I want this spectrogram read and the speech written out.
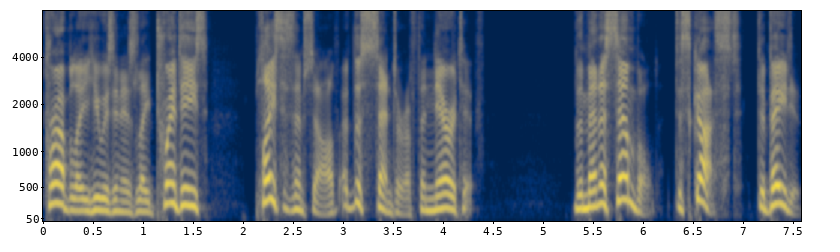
probably he was in his late 20s, places himself at the center of the narrative. The men assembled, discussed, debated,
